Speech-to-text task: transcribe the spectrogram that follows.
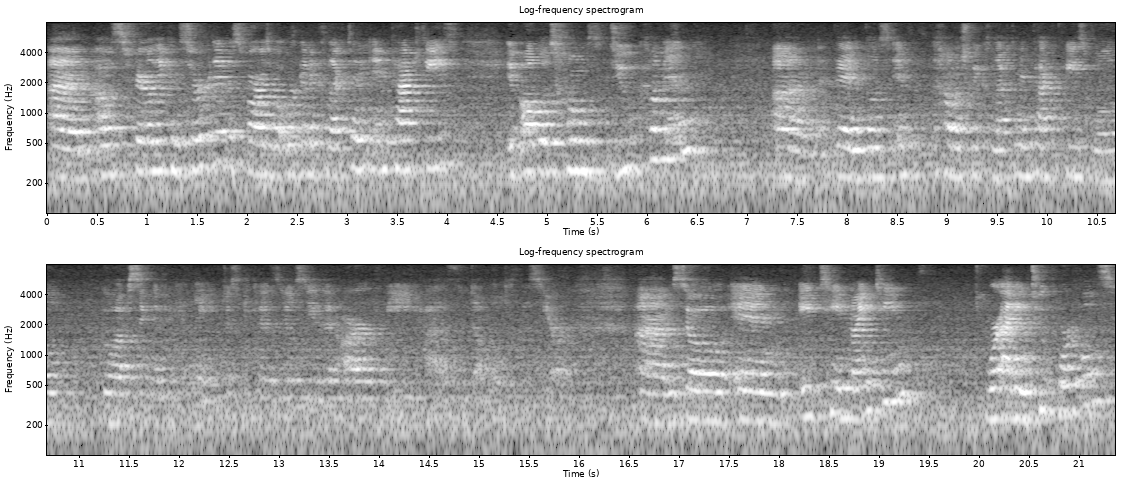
um, I was fairly conservative as far as what we're going to collect in impact fees. If all those homes do come in, um, then those how much we collect in impact fees will go up significantly, just because you'll see that our fee has doubled this year. Um, so in 1819, we're adding two portables,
